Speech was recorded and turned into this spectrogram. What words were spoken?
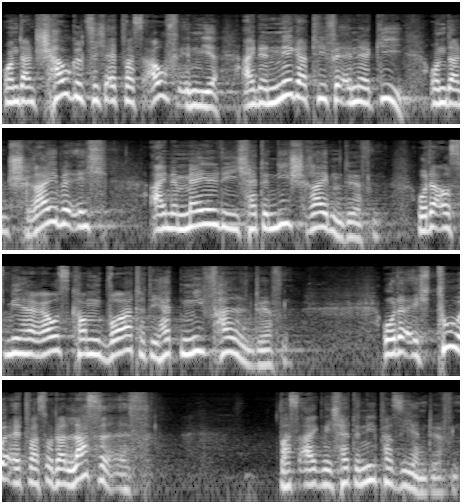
Und dann schaukelt sich etwas auf in mir, eine negative Energie. Und dann schreibe ich eine Mail, die ich hätte nie schreiben dürfen. Oder aus mir herauskommen Worte, die hätten nie fallen dürfen oder ich tue etwas oder lasse es, was eigentlich hätte nie passieren dürfen.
